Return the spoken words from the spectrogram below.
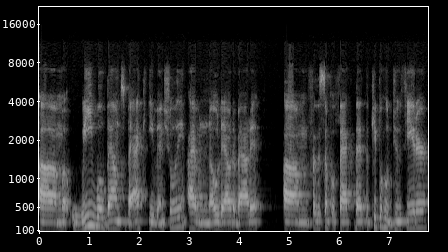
Um, we will bounce back eventually. I have no doubt about it um, for the simple fact that the people who do theater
